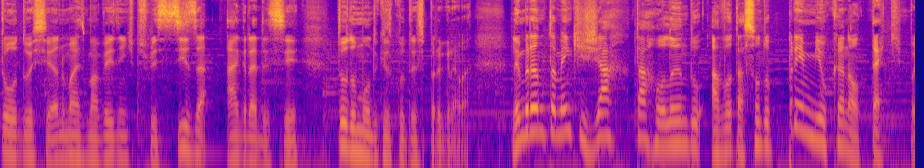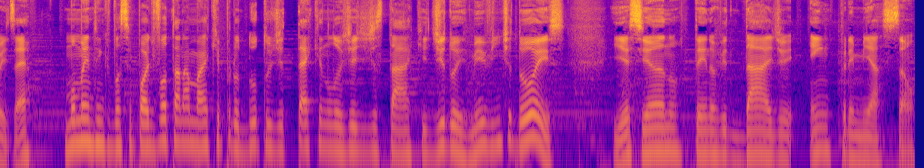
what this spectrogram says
todo esse ano. Mais uma vez, a gente precisa agradecer todo mundo que escuta esse programa. Lembrando também que já está rolando a votação do Prêmio Canaltech. Pois é, momento em que você pode votar na marca e produto de tecnologia de destaque de 2022. E esse ano tem novidade em premiação.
